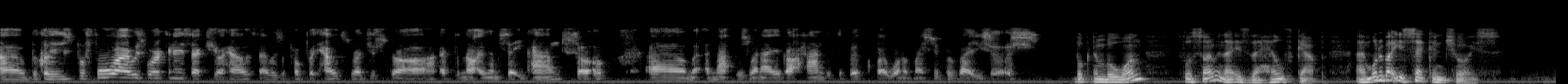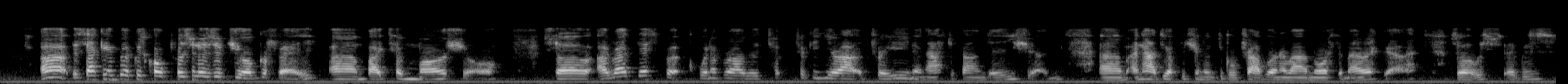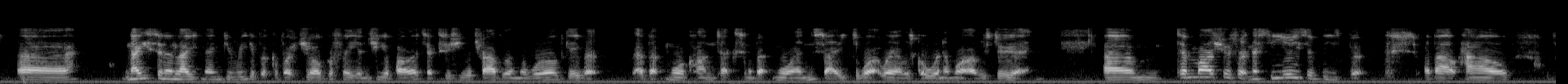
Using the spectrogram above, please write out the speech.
Uh, because before I was working in sexual health, I was a public health registrar at the Nottingham City Council, um, and that was when I got handed the book by one of my supervisors. Book number one for Simon, that is The Health Gap. And what about your second choice? Uh, the second book is called Prisoners of Geography um, by Tim Marshall. So I read this book whenever I took a year out of training after foundation, um, and had the opportunity to go traveling around North America. So it was it was uh, nice and enlightening to read a book about geography and geopolitics as you were traveling the world. Gave it a bit more context and a bit more insight to what where I was going and what I was doing. Um, Tim Marshall's written a series of these books about how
